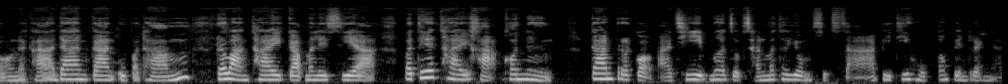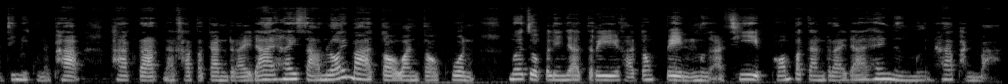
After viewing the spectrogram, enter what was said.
2นะคะด้านการอุปถัมภ์ระหว่างไทยกับมาเลเซีย ประเทศไทยค่ะ ข้อ 1 การประกอบอาชีพเมื่อจบชั้นมัธยมศึกษา ปีที่ 6 ต้องเป็นแรงงานที่มีคุณภาพ ภาครัฐนะคะ ประกันรายได้ให้ 300 บาทต่อวันต่อคน เมื่อจบปริญญาตรีค่ะ ต้องเป็นมืออาชีพ พร้อมประกันรายได้ให้ 15,000 บาท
